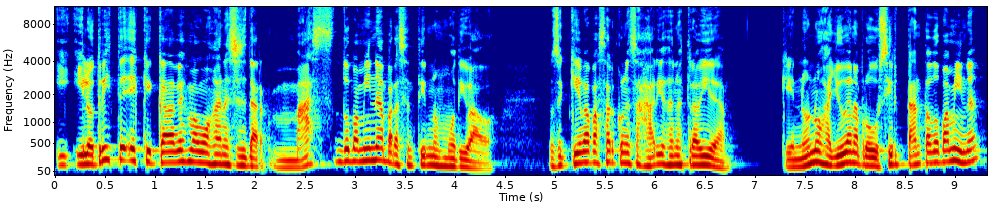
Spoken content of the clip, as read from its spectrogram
y, lo triste es que cada vez vamos a necesitar más dopamina para sentirnos motivados. Entonces, ¿qué va a pasar con esas áreas de nuestra vida que no nos ayudan a producir tanta dopamina?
